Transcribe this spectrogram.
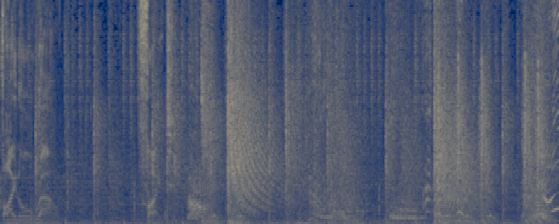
Final round. Fight.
